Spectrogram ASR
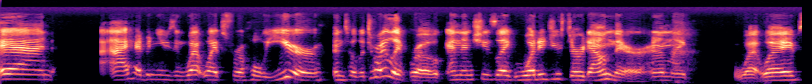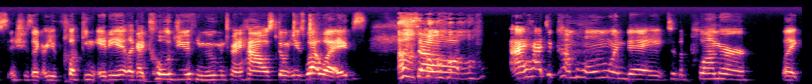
and I had been using wet wipes for a whole year until the toilet broke. And then she's like, "What did you throw down there?" And I'm like, "Wet wipes." And she's like, "Are you fucking idiot? Like I told you, if you move into my house, don't use wet wipes." Oh. I had to come home one day to the plumber, like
